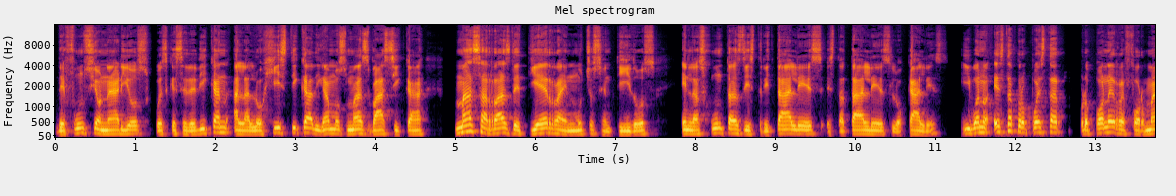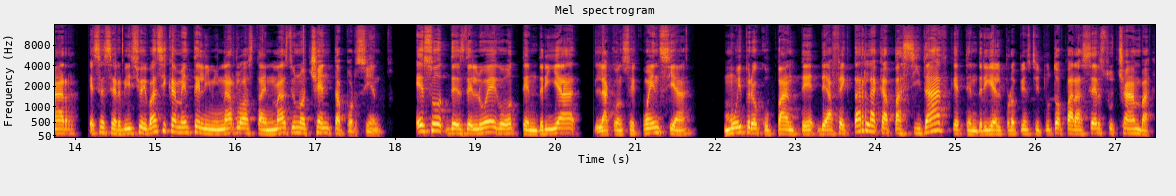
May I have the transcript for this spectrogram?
de funcionarios, pues que se dedican a la logística, digamos, más básica, más a ras de tierra en muchos sentidos, en las juntas distritales, estatales, locales. Y bueno, esta propuesta propone reformar ese servicio y básicamente eliminarlo hasta en más de un 80%. Eso, desde luego, tendría la consecuencia muy preocupante de afectar la capacidad que tendría el propio instituto para hacer su chamba.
